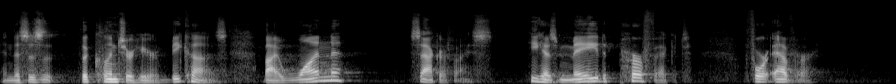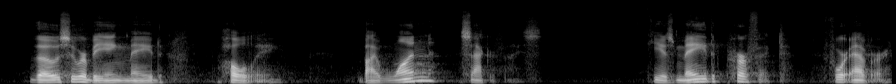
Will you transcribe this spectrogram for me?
and this is the clincher here, because by one sacrifice, he has made perfect forever those who are being made holy. By one sacrifice, he has made perfect forever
